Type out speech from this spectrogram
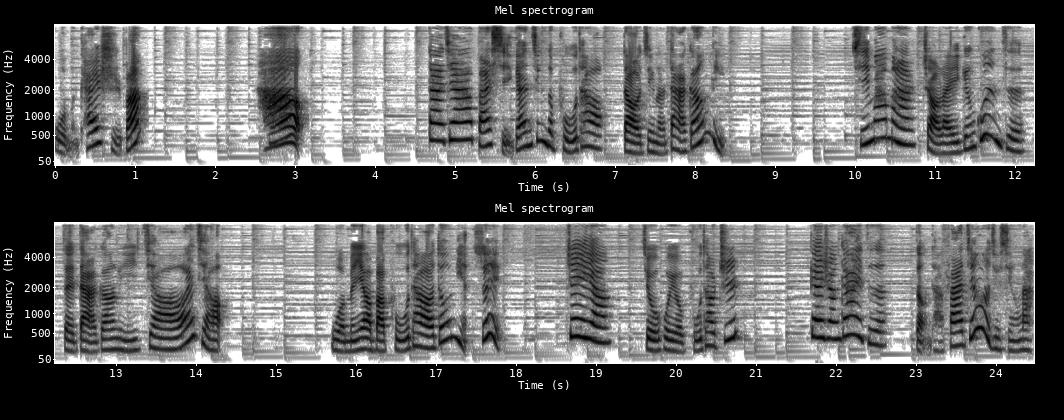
我们开始吧。好，大家把洗干净的葡萄倒进了大缸里。齐妈妈找来一根棍子，在大缸里搅啊搅。我们要把葡萄都碾碎，这样就会有葡萄汁。盖上盖子，等它发酵就行了。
